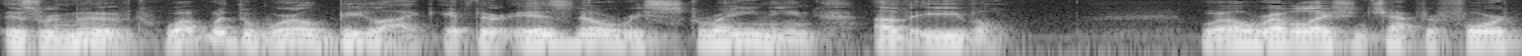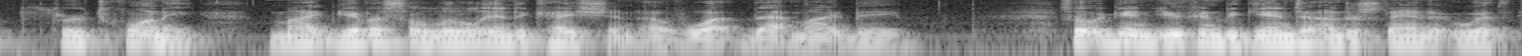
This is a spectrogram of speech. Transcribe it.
is removed? What would the world be like if there is no restraining of evil? Well, Revelation chapter 4 through 20 might give us a little indication of what that might be. So again, you can begin to understand it with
